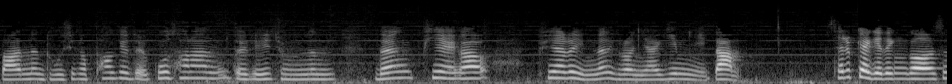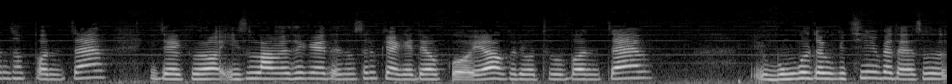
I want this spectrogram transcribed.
많은 도시가 파괴되고 사람들이 죽는 등 피해가 피해를 입는 그런 이야기입니다. 새롭게 알게 된 것은 첫 번째 이제 그 이슬람의 세계에 대해서 새롭게 알게 되었고요. 그리고 두 번째 몽골 제국의 침입에 대해서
